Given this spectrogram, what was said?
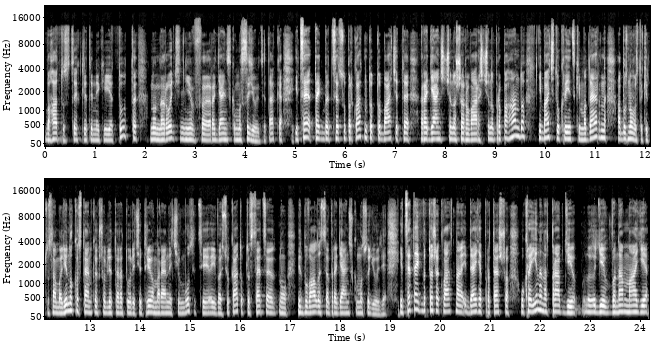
багато з цих клітин, які є тут, ну народжені в Радянському Союзі. Так І це так би це суперкласно. Тобто, бачите радянщину, шароварщину, пропаганду і бачите український модерн, або знову ж таки ту саму Ліну Костенко, якщо в літературі, чи Тріо Марени, чи в музиці. Конституції Івасюка, тобто все це ну відбувалося в радянському союзі, і це так би теж класна ідея про те, що Україна насправді вона має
